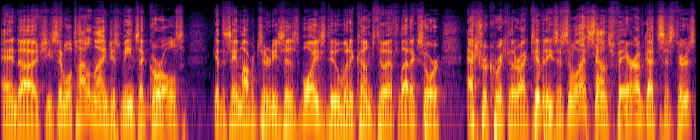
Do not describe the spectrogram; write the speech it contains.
And uh, she said, well, Title IX just means that girls get the same opportunities as boys do when it comes to athletics or extracurricular activities. I said, well, that sounds fair. I've got sisters.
